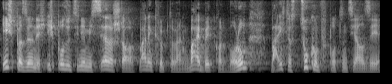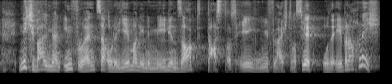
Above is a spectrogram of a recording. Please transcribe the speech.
Ich persönlich, ich positioniere mich sehr, sehr stark bei den Kryptowährungen, bei Bitcoin. Warum? Weil ich das Zukunftspotenzial sehe. Nicht, weil mir ein Influencer oder jemand in den Medien sagt, dass das irgendwie vielleicht was wird oder eben auch nicht.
